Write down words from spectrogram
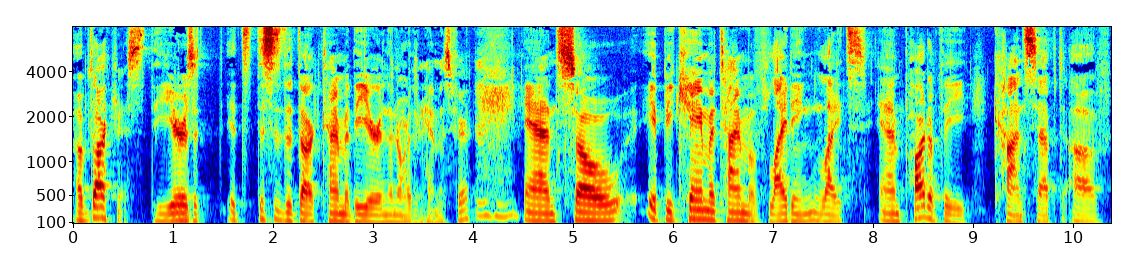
of darkness. The year is a, it's this is the dark time of the year in the northern hemisphere, and so it became a time of lighting lights. And part of the concept of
